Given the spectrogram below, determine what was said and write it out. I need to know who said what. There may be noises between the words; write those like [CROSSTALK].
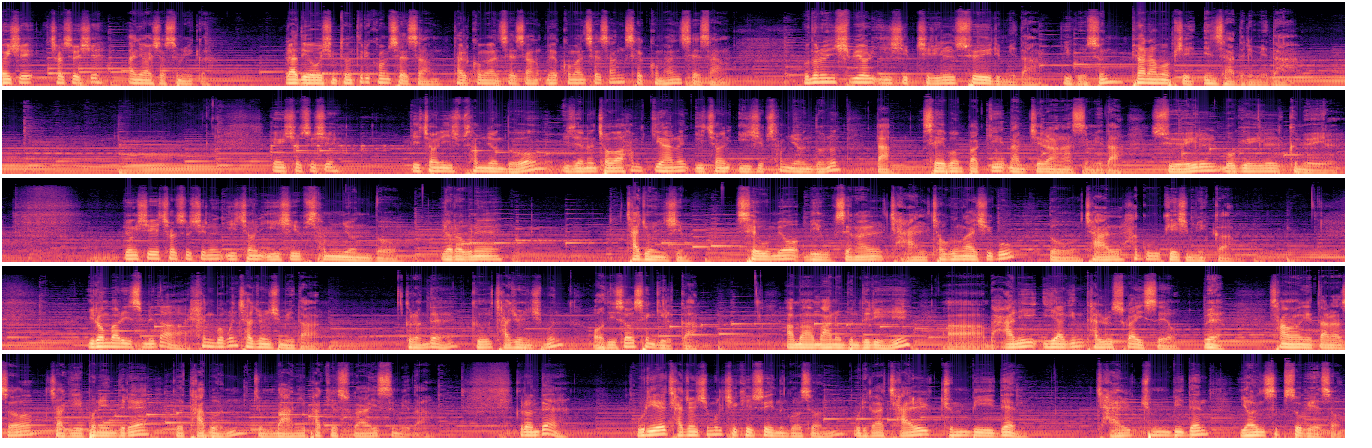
Speaker 1: 영씨, 철수씨, 안녕하셨습니까? 라디오 워싱턴 트리콤 세상, 달콤한 세상, 매콤한 세상, 새콤한 세상. 오늘은 12월 27일 수요일입니다. 이곳은 변함없이 인사드립니다. 영씨, 철수씨, 2023년도 이제는 저와 함께하는 2023년도는 딱 세 번밖에 남지 않았습니다. 수요일, 목요일, 금요일. 영씨 철수 씨는 2023년도 여러분의 자존심 세우며 미국 생활 잘 적응하시고 또 잘 하고 계십니까? 이런 말이 있습니다. 행복은 자존심이다. 그런데 그 자존심은 어디서 생길까? 아마 많은 분들이 아, 많이 이야기는 다를 수가 있어요. 왜? 상황에 따라서 자기 본인들의 그 답은 좀 많이 바뀔 수가 있습니다. 그런데 우리의 자존심을 지킬 수 있는 것은 우리가 잘 준비된 잘 준비된 연습 속에서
